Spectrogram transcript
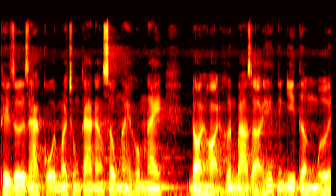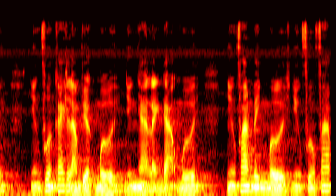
thế giới giả cỗi mà chúng ta đang sống ngày hôm nay đòi hỏi hơn bao giờ hết những ý tưởng mới, những phương cách làm việc mới, những nhà lãnh đạo mới, những phát minh mới, những phương pháp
